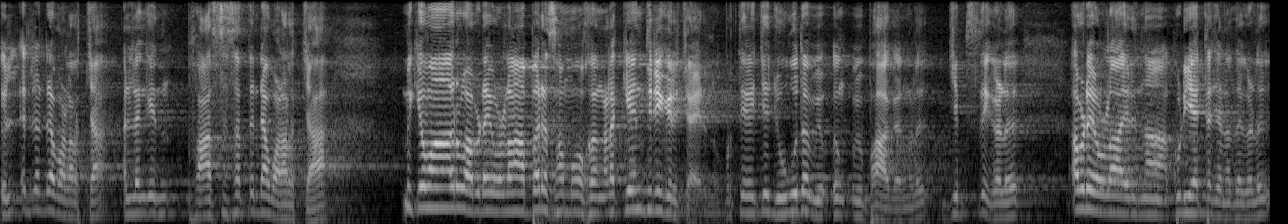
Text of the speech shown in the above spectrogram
ഹിറ്റ്ലറിന്റെ വളർച്ച അല്ലെങ്കിൽ ഫാസിസത്തിന്റെ വളർച്ച മിക്കവാറും അവിടെയുള്ള അപര സമൂഹങ്ങളെ കേന്ദ്രീകരിച്ചായിരുന്നു. പ്രത്യേകിച്ച് ജൂത വിഭാഗങ്ങൾ ജിപ്സികൾ അവിടെയുള്ളായിരുന്ന കുടിയേറ്റ ജനതകൾ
